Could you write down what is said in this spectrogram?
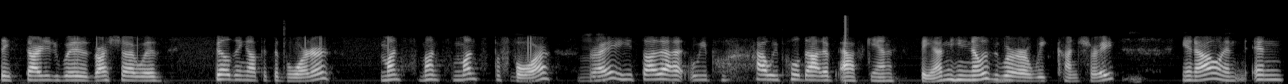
They started with Russia with building up at the border months, months, months before, mm-hmm. right? He saw that we how we pulled out of Afghanistan. He knows mm-hmm. we're a weak country, you know, and and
